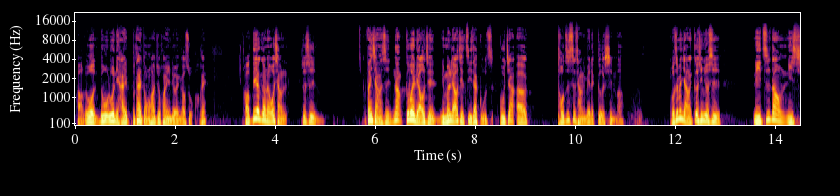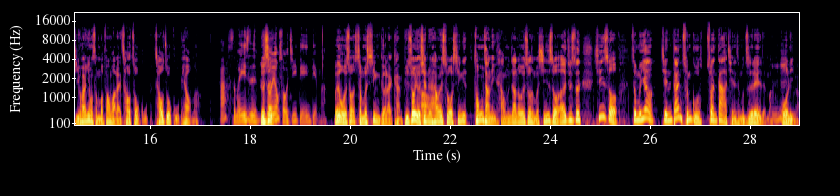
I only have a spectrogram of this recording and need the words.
好，如果如果如果你还不太懂的话，就欢迎留言告诉我。OK。好，第二个呢，我想就是分享的是，那各位了解你们了解自己在股股价呃投资市场里面的个性吗？我这边讲的个性就是，你知道你喜欢用什么方法来操作股操作股票吗？啊，什么意思？就是说用手机点一点嘛。不是，我是说什么性格来看？比如说有些人他会说新，通常你看文章都会说什么新手，呃，就是新手怎么样，简单存股赚大钱什么之类的嘛，获利嘛。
